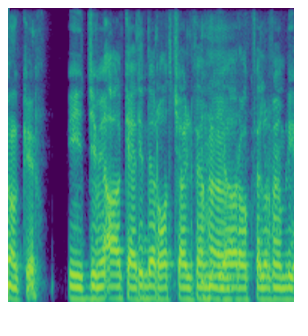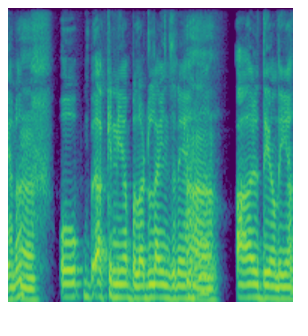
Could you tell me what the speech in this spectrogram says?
ਓਕੇ ਵੀ ਜਿਵੇਂ ਆ ਕਹਿ ਦਿੰਦੇ ਰੋਥ ਚਾਈਲਡ ਫੈਮਿਲੀ ਆ ਰੌਕਫੈਲਰ ਫੈਮਿਲੀ ਹਨਾ। ਉਹ ਕਿੰਨੀਆਂ ਬਲੱਡ ਲਾਈਨਸ ਨੇ ਹਨਾ। ਆ ਦੇ ਆਉਂਦੀਆਂ।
